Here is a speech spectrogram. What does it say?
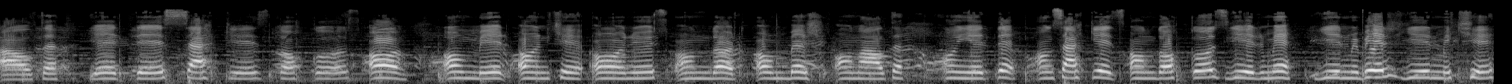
6 7 8 9 10 11 12 13 14 15 16 17 18 19 20 21 22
